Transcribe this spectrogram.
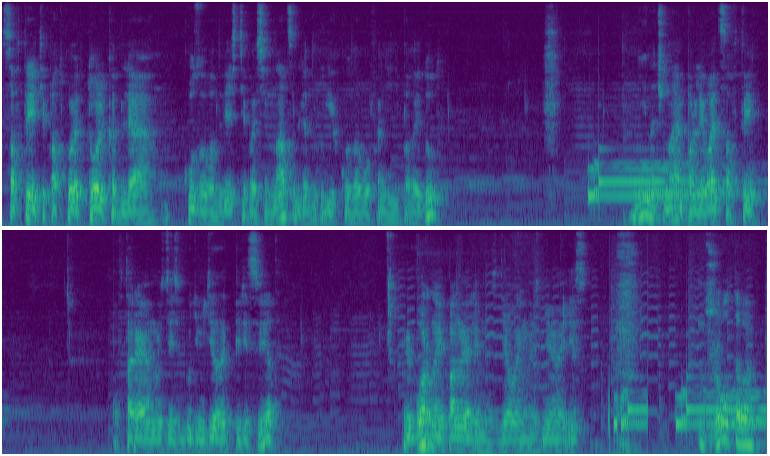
Софты эти подходят только для кузова 218, для других кузовов они не подойдут. И начинаем проливать софты. Повторяю, мы здесь будем делать пересвет. Приборные панели мы сделаем из нее из желтого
